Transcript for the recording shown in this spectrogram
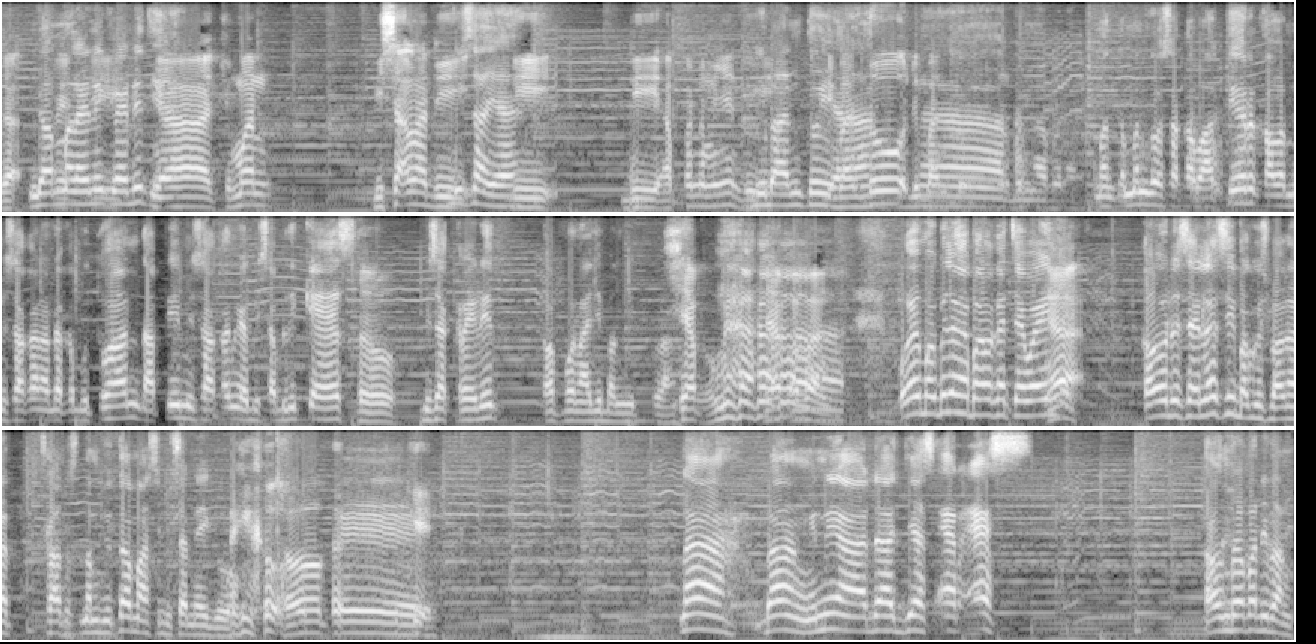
nggak Nggak melayani kredit ya? Ya, cuman bisa lah di Bisa ya? di di apa namanya di dibantu ya dibantu, dibantu. Benar, benar, benar. teman-teman gak usah khawatir kalau misalkan ada kebutuhan tapi misalkan nggak bisa beli cash Tuh, bisa kredit telepon aja bang Ipul langsung. siap siapa bang? pokoknya mobilnya nggak bakal ngecewain deh. Ya, kalau udah saya lihat sih bagus banget 106 juta masih bisa nego oke Nego. Oke. nah bang ini ada Jazz RS tahun berapa nih bang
